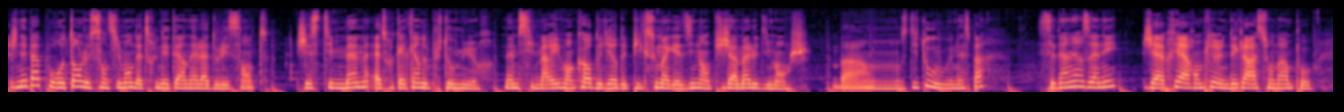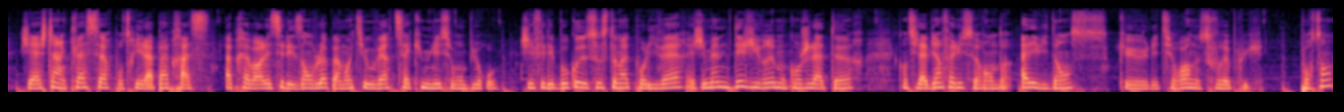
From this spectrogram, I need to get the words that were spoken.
Je n'ai pas pour autant le sentiment d'être une éternelle adolescente. J'estime même être quelqu'un de plutôt mûr, même s'il m'arrive encore de lire des Picsou magazines en pyjama le dimanche. Bah on se dit tout, n'est-ce pas? Ces dernières années, j'ai appris à remplir une déclaration d'impôt. J'ai acheté un classeur pour trier la paperasse, après avoir laissé les enveloppes à moitié ouvertes s'accumuler sur mon bureau. J'ai fait des bocaux de sauce tomate pour l'hiver et j'ai même dégivré mon congélateur quand il a bien fallu se rendre à l'évidence que les tiroirs ne s'ouvraient plus. Pourtant,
